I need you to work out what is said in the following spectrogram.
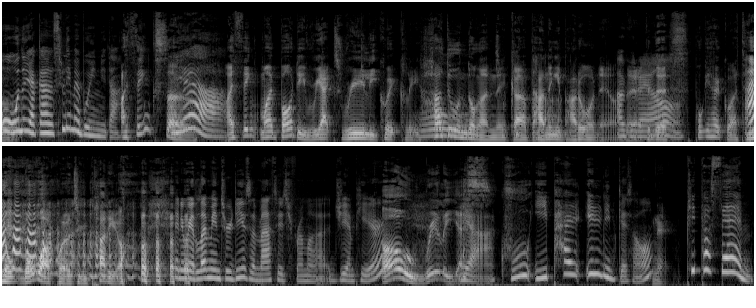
오, 오늘 약간 슬림해 보입니다. I think so. Yeah. I think my body reacts really quickly. 하도 운동 안 하니까. 반응이 바로 오네요. 아, 네, 그래요? 근데 포기할 것 같아요. 너무, 너무 아파요. 지금 팔이요. anyway, let me introduce a message from a GM here. oh, really? Yes. Yeah, 9281님께서 네. 피터쌤,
